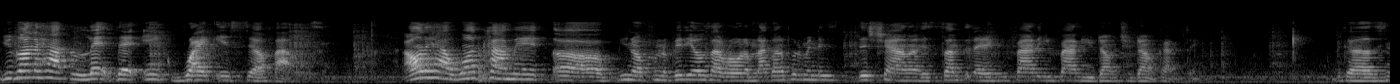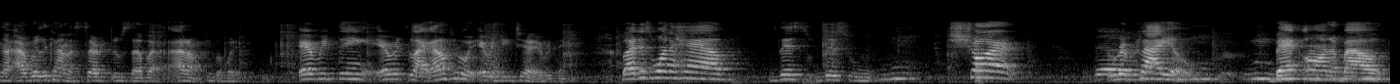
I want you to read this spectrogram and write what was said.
You're gonna have to let that ink write itself out. I only have one comment, uh, you know, from the videos I wrote. I'm not gonna put them in this this channel. It's something that if you find it, you find it. You don't, you don't, kind of thing because you know I really kind of surf through stuff, but I don't keep up with it. Everything, every like I don't keep up with every detail, everything. But I just want to have this this short reply back on about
